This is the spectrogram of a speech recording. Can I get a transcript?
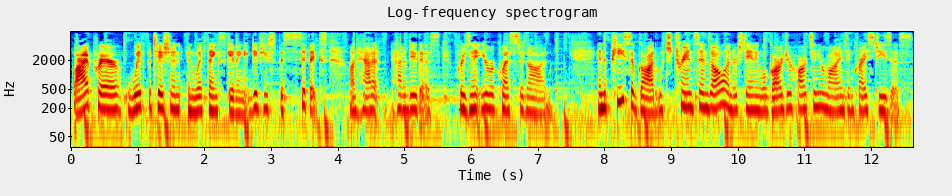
By prayer, with petition, and with thanksgiving. It gives you specifics on how to how to do this. Present your requests to God. And the peace of God, which transcends all understanding, will guard your hearts and your minds in Christ Jesus.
